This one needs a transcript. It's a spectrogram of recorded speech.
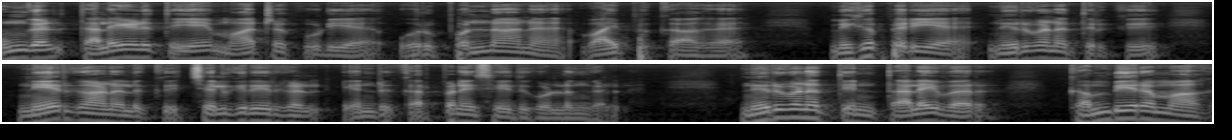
உங்கள் தலையெழுத்தையே மாற்றக்கூடிய ஒரு பொன்னான வாய்ப்புக்காக மிகப்பெரிய நிறுவனத்திற்கு நேர்காணலுக்கு செல்கிறீர்கள் என்று கற்பனை செய்து கொள்ளுங்கள். நிறுவனத்தின் தலைவர் கம்பீரமாக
